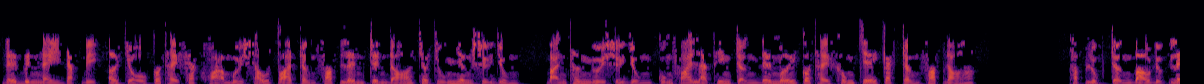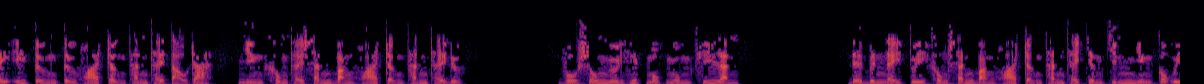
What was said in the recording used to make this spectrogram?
đế binh này đặc biệt ở chỗ có thể khắc họa 16 tòa trận pháp lên trên đó cho chủ nhân sử dụng, bản thân người sử dụng cũng phải là thiên trận đế mới có thể khống chế các trận pháp đó. Thập lục trận bào được lấy ý tưởng từ hóa trận thánh thể tạo ra, nhưng không thể sánh bằng hóa trận thánh thể được. Vô số người hít một ngụm khí lạnh. Đế binh này tuy không sánh bằng hóa trận thánh thể chân chính nhưng có uy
